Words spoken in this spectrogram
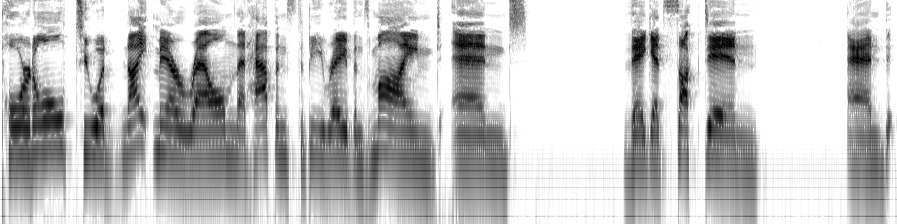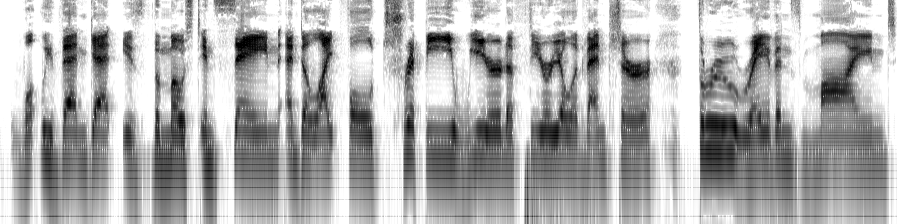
portal to a nightmare realm that happens to be Raven's mind, and they get sucked in and what we then get is the most insane and delightful, trippy, weird, ethereal adventure through Raven's mind.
